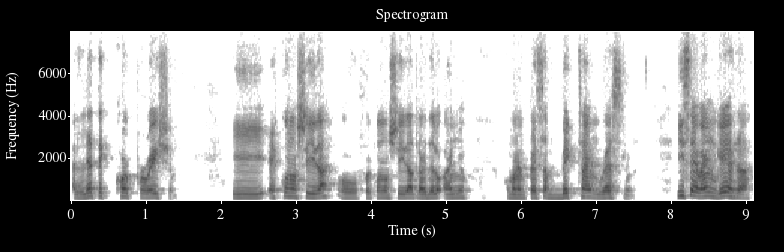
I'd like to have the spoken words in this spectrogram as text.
Athletic Corporation y es conocida o fue conocida a través de los años como la empresa Big Time Wrestling y se va en guerra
